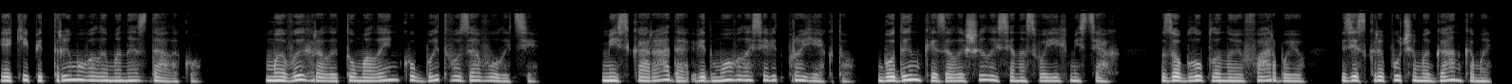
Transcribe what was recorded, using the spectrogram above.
які підтримували мене здалеку. Ми виграли ту маленьку битву за вулиці. Міська рада відмовилася від проєкту. Будинки залишилися на своїх місцях з облупленою фарбою, зі скрипучими ганками,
